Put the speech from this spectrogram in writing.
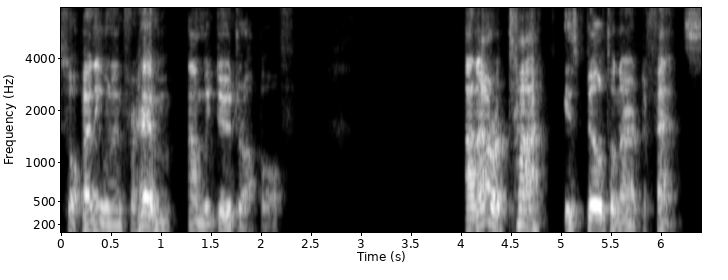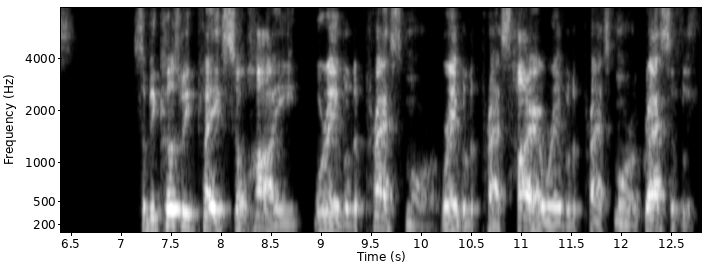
Swap anyone in for him, and we do drop off. And our attack is built on our defense. So because we play so high, we're able to press more. We're able to press higher. We're able to press more aggressively.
